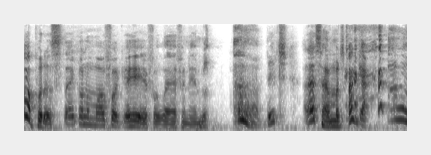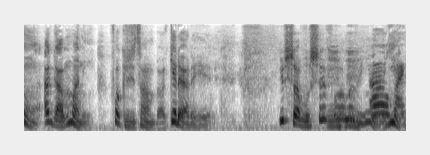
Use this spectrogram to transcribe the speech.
I'll put a stack on the motherfucker head for laughing at me. Uh, bitch, that's how much I got. Uh, I got money. Fuck is you talking about? Get out of here. You shovel shit for a living? Yeah, Oh yeah. my Uh,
